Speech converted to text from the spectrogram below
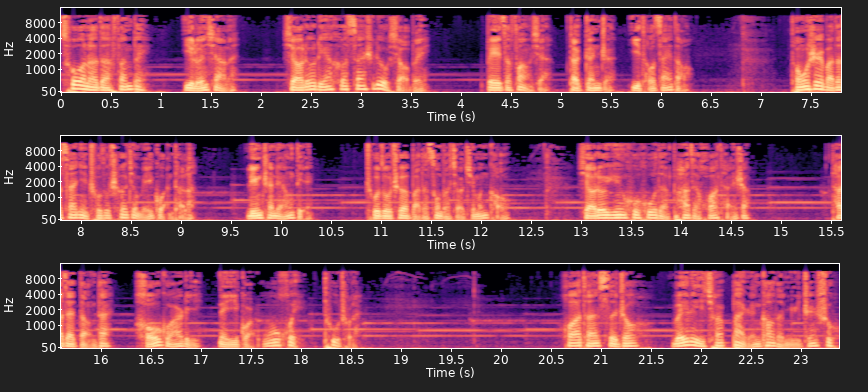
错了的翻倍。一轮下来，小刘连喝三十六小杯，杯子放下，他跟着一头栽倒。同事把他塞进出租车，就没管他了。凌晨两点，出租车把他送到小区门口，小刘晕乎乎的趴在花坛上，他在等待喉管里那一管污秽吐出来。花坛四周围了一圈半人高的女贞树，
